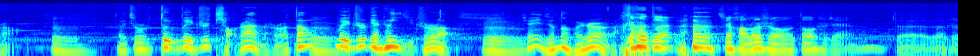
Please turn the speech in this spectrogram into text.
上，嗯对，就是对未知挑战的时候。当嗯未知变成已知了，嗯，觉得也就那回事儿了。然 后对，其实好多时候都是这样。对对对对。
